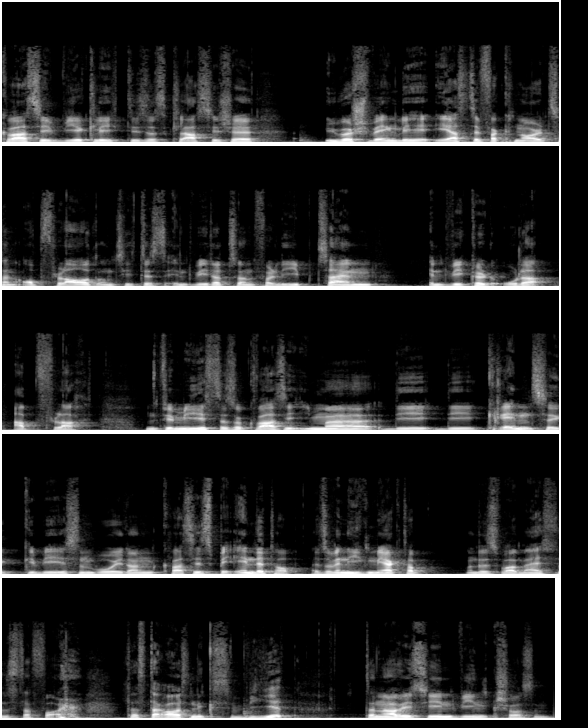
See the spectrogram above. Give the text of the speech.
quasi wirklich dieses klassische überschwängliche erste Verknalltsein abflaut und sich das entweder zu einem Verliebtsein entwickelt oder abflacht. Und für mich ist das so quasi immer die, die Grenze gewesen, wo ich dann quasi es beendet habe. Also wenn ich gemerkt habe, und das war meistens der Fall, dass daraus nichts wird, dann habe ich sie in Wien geschossen.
